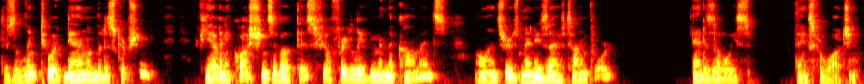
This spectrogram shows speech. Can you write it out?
there's a link to it down in the description. If you have any questions about this, feel free to leave them in the comments. I'll answer as many as I have time for. And as always, thanks for watching.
